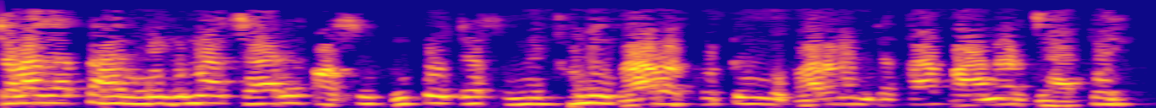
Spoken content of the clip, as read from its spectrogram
चला जाता है निगमाचार्य अशुद्धि को जस मिथुनी भाव कुटुंब भरणम जथा बानर जाते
